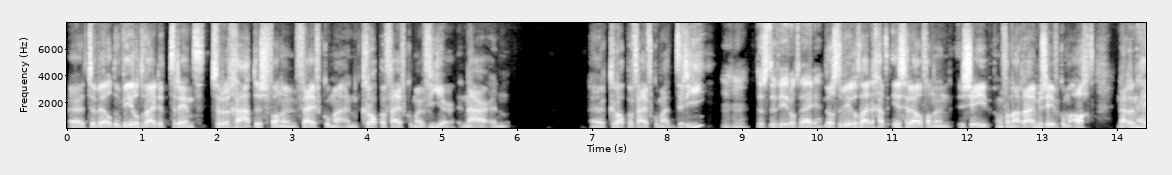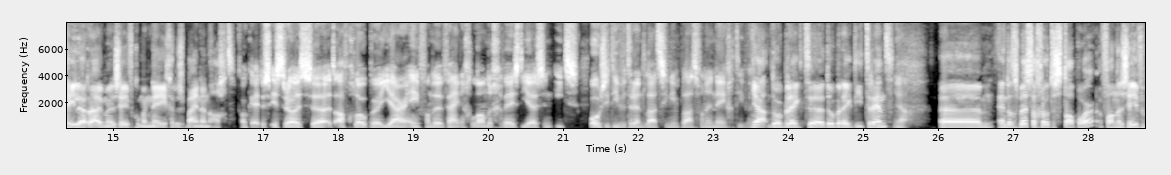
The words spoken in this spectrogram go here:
Uh, terwijl de wereldwijde trend teruggaat, dus van een, 5, een krappe 5,4 naar een krappe 5,3. Mm -hmm. Dat is de wereldwijde. Dat is de wereldwijde. Gaat Israël van een, van een ruime 7,8 naar een hele ruime 7,9. Dus bijna een 8. Oké, okay, dus Israël is uh, het afgelopen jaar een van de weinige landen geweest die juist een iets positieve trend laat zien in plaats van een negatieve. Ja, doorbreekt, uh, doorbreekt die trend. Ja. Um, en dat is best een grote stap hoor. Van een 7,84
